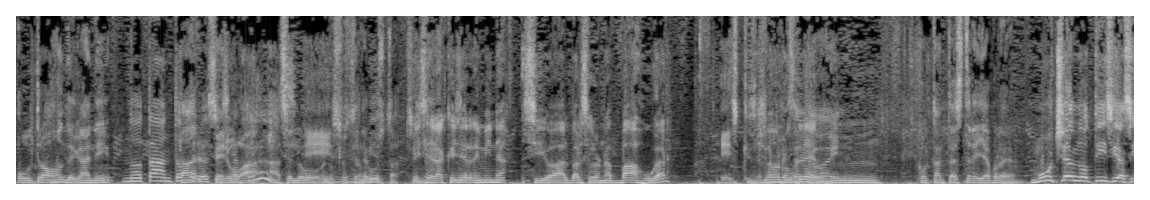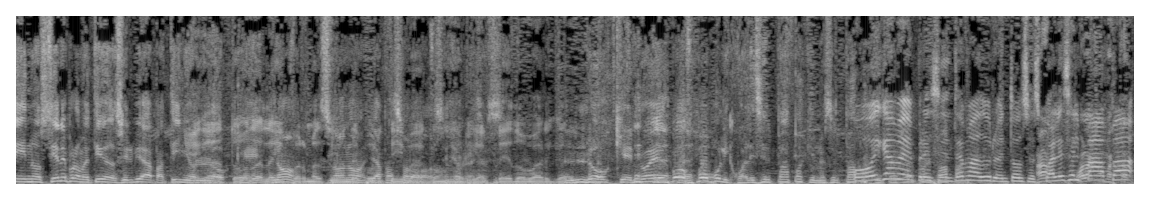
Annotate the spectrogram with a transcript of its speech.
¿O un trabajo donde gane No tanto, tan, pero sí sea va, feliz. hace lo, lo que a usted le gusta? ¿Y será que Jerry Mina, si va al Barcelona, va a jugar? Es que Yo no creo. Mm, con tanta estrella por ahí. Muchas noticias y nos tiene prometido Silvia Patiño. Llega Lo toda que, la no, información no, no, ya deportiva pasó, con señor. Alfredo Vargas. Lo que no es Voz Populi. ¿Cuál es el Papa que no es el Papa? ¿Qué Óigame, el presidente? Maduro, entonces, ¿cuál es el Ah, Hola, ¿cómo Papa?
